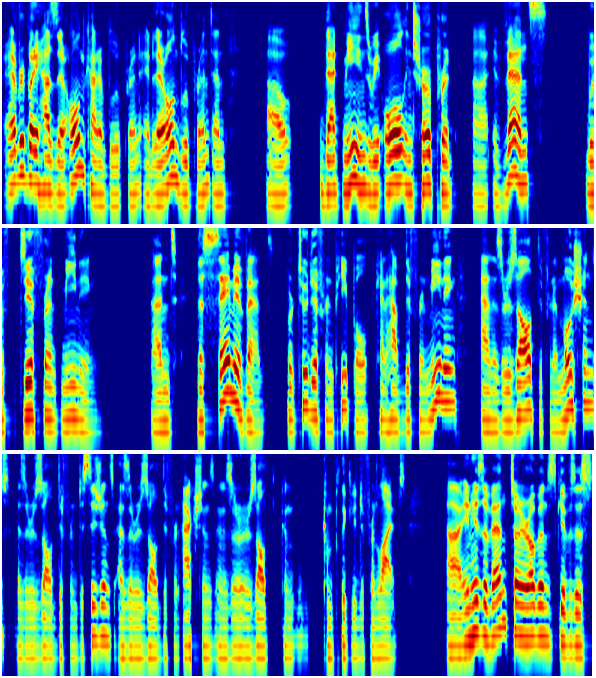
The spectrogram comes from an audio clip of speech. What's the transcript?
everybody has their own kind of blueprint and their own blueprint, and uh, that means we all interpret uh, events with different meaning. And the same event for two different people can have different meaning, and as a result, different emotions, as a result, different decisions, as a result, different actions, and as a result, con- completely different lives. Uh, in his event, Tony Robbins gives us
